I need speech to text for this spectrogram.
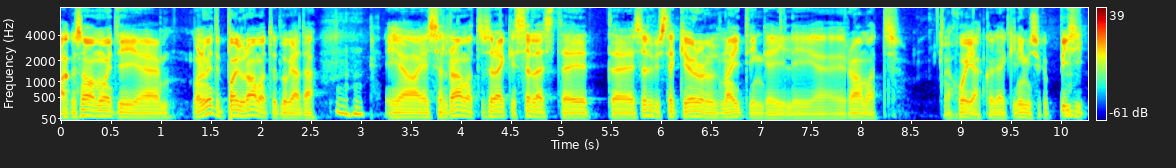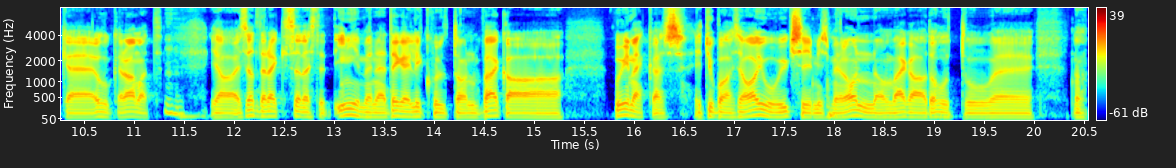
aga samamoodi äh, mulle meeldib palju raamatuid lugeda mm. -hmm. ja, ja seal raamatus rääkis sellest, et äh, see oli vist äkki Earl Nightingale'i äh, raamat hoiak oli äkki nimi, sihuke pisike õhuke raamat mm. -hmm. ja seal ta rääkis sellest, et inimene tegelikult on väga võimekas, et juba see aju üksi, mis meil on, on väga tohutu noh,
